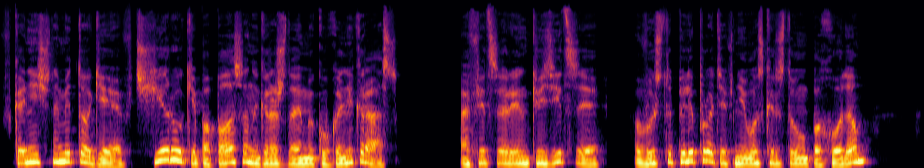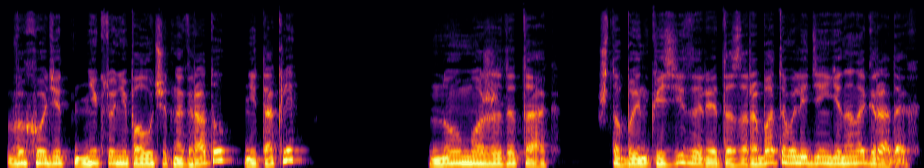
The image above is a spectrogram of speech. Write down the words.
в конечном итоге, в чьи руки попался награждаемый кукольник Раз? Офицеры Инквизиции выступили против него с крестовым походом? Выходит, никто не получит награду, не так ли? Ну, может и так чтобы инквизиторы это зарабатывали деньги на наградах.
